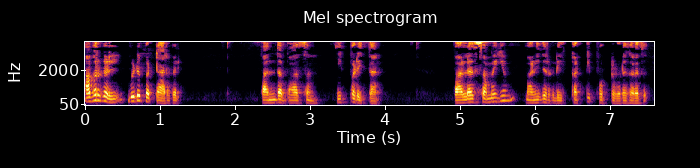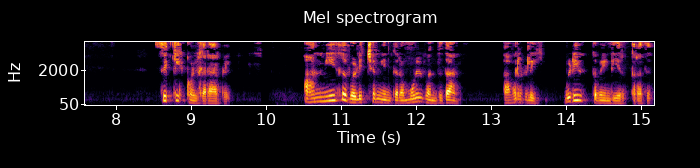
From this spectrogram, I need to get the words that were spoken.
அவர்கள் விடுபட்டார்கள். பந்த பாசம் இப்படித்தான். பல சமயம் மனிதர்களை கட்டி போட்டு விடுகிறது. சிக்கிக் கொள்கிறார்கள். ஆன்மீக வெளிச்சம் என்கிற முள் வந்துதான் அவர்களை விடுவிக்க வேண்டியிருக்கிறது.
